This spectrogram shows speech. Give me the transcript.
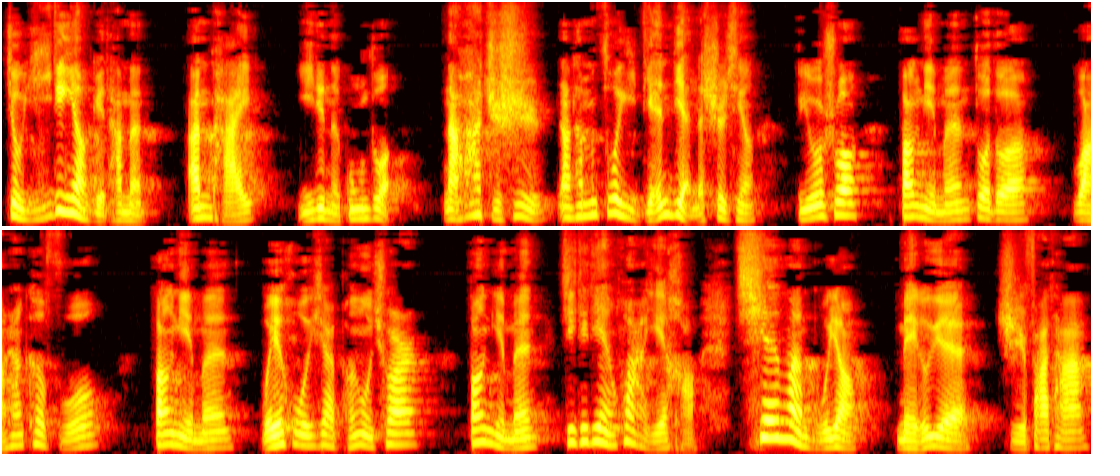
就一定要给他们安排一定的工作，哪怕只是让他们做一点点的事情，比如说帮你们做做网上客服，帮你们维护一下朋友圈，帮你们接接电话也好。千万不要每个月只发他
